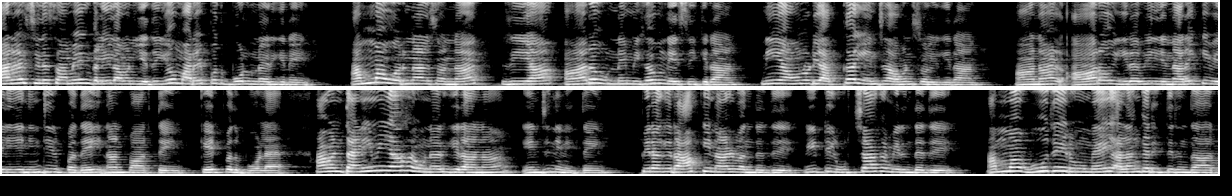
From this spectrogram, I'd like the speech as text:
ஆனால் சில சமயங்களில் அவன் எதையோ மறைப்பது போல் உணர்கிறேன். அம்மா ஒரு நாள் சொன்னார் ரியா ஆரோ உன்னை மிகவும் நேசிக்கிறான். நீ அவனுடைய அக்கா என்று அவன் சொல்கிறான். ஆனால் ஆரோ இரவில் என் அறைக்கு வெளியே நின்றிருப்பதை நான் பார்த்தேன். கேட்பது போல அவன் தனிமையாக உணர்கிறானா? என்று நினைத்தேன். பிறகு ராக்கி நாள் வந்தது. வீட்டில் உற்சாகம் இருந்தது. அம்மா பூஜை ரூமை அலங்கரித்திருந்தார்.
